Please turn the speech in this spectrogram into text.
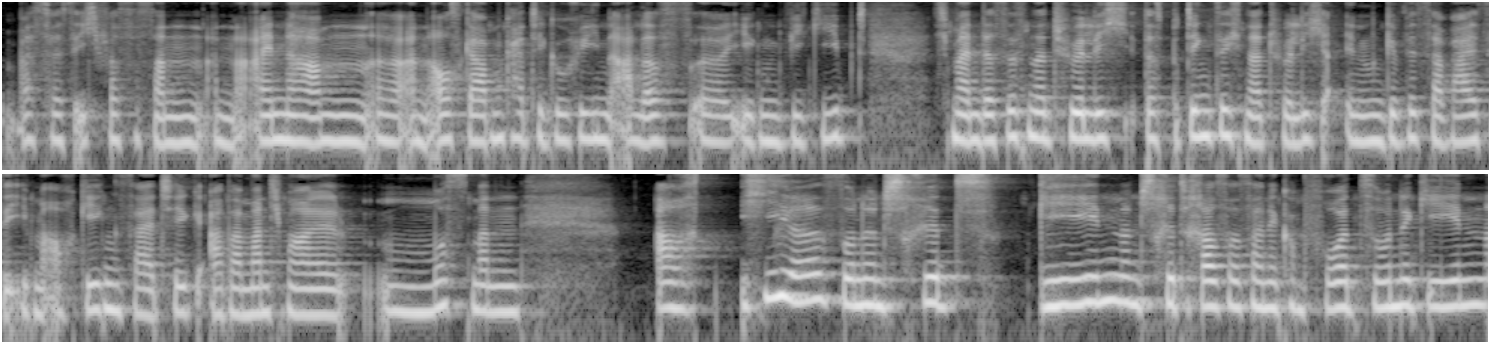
was weiß ich, was es an, an Einnahmen, äh, an Ausgabenkategorien alles äh, irgendwie gibt. Ich meine, das ist natürlich, das bedingt sich natürlich in gewisser Weise eben auch gegenseitig, aber manchmal muss man auch hier so einen Schritt gehen, einen Schritt raus aus seiner Komfortzone gehen,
